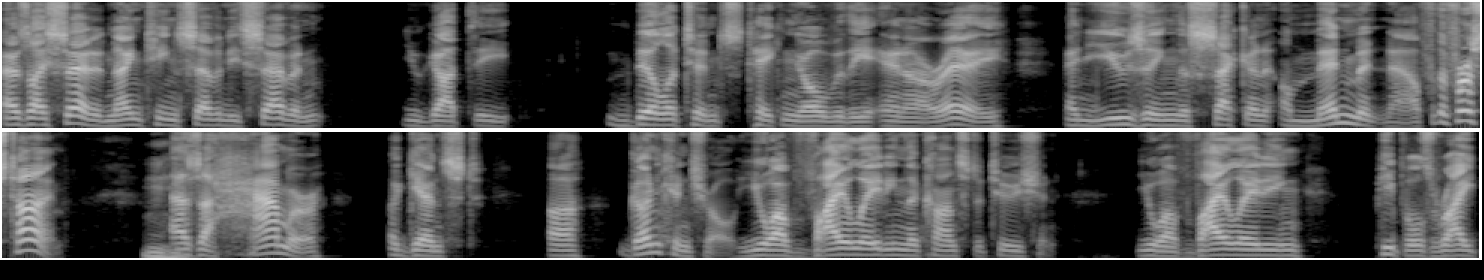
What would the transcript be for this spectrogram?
as I said, in 1977, you got the militants taking over the NRA and using the Second Amendment now for the first time mm -hmm. as a hammer against uh, gun control. You are violating the Constitution. You are violating people's right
